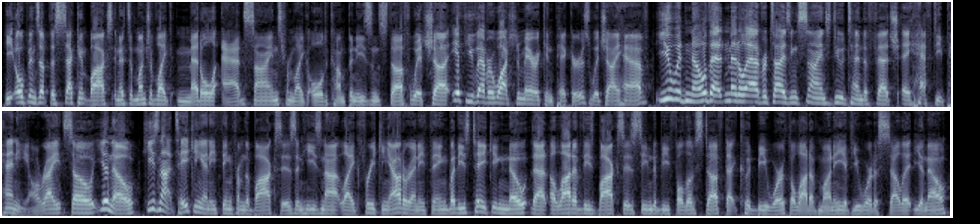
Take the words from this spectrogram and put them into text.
He opens up the second box and it's a bunch of like metal ad signs from like old companies and stuff, which, uh, if you've ever watched American Pickers, which I have, you would know that metal advertising signs do tend to fetch a hefty penny, all right? So, you know, he's not taking anything from the boxes and he's not like freaking out or anything, but he's taking note that a lot of these boxes seem to be full of stuff that could be worth a lot of money if you were to sell it, you know?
